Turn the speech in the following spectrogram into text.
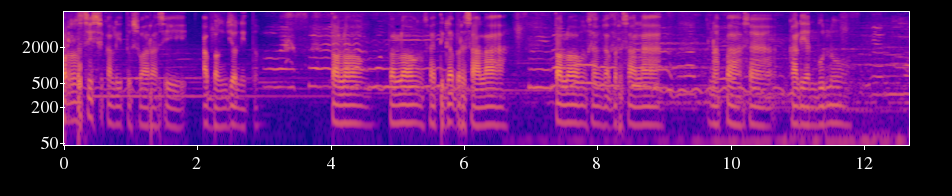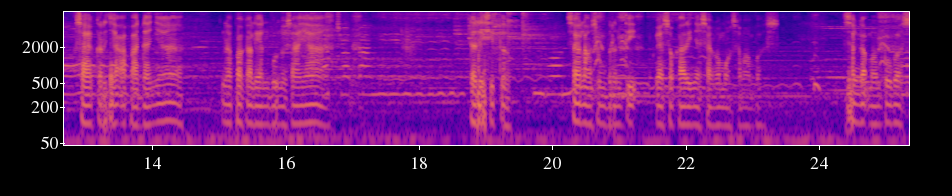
Persis sekali itu suara si abang John itu. Tolong tolong saya tidak bersalah. Tolong saya nggak bersalah. Kenapa saya kalian bunuh? Saya kerja apa adanya? Kenapa kalian bunuh saya? Dari situ saya langsung berhenti. Besok harinya saya ngomong sama bos. Saya nggak mampu bos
